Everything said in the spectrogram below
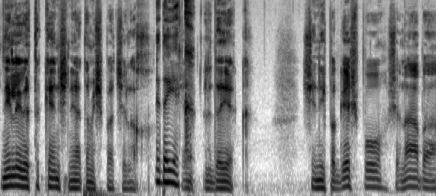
תני לי לתקן שנייה את המשפט שלך. לדייק. כן, לדייק. שניפגש פה שנה הבאה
